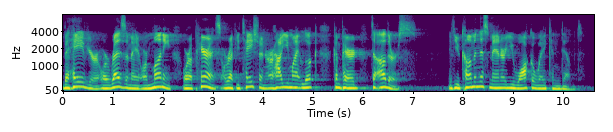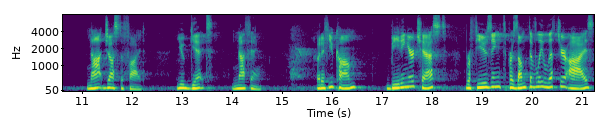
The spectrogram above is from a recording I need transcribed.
behavior or resume or money or appearance or reputation or how you might look compared to others, if you come in this manner, you walk away condemned, not justified. You get nothing. But if you come beating your chest, refusing to presumptively lift your eyes,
